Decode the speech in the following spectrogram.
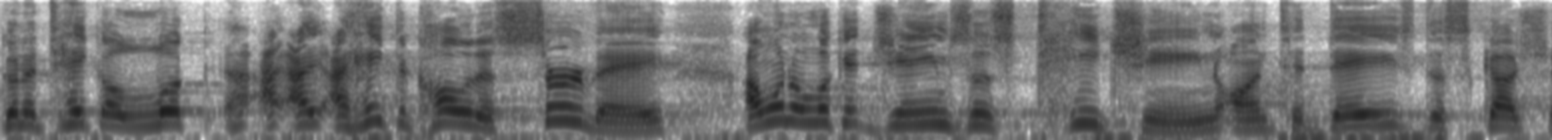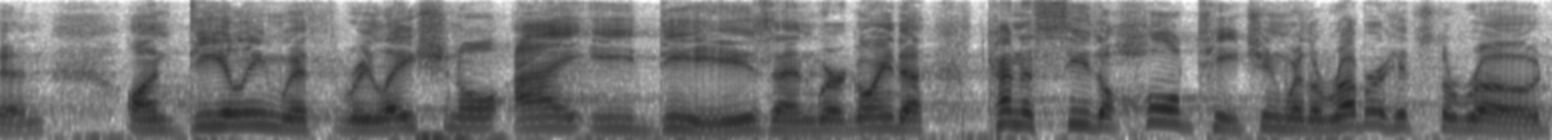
Going to take a look. I, I, I hate to call it a survey. I want to look at James's teaching on today's discussion on dealing with relational IEDs, and we're going to kind of see the whole teaching where the rubber hits the road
